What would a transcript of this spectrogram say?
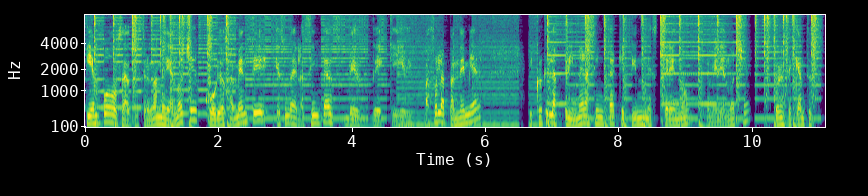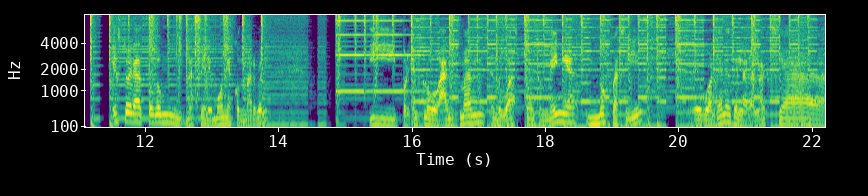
tiempo, o sea, se estrenó a medianoche. Curiosamente, es una de las cintas desde que pasó la pandemia y creo que es la primera cinta que tiene un estreno de medianoche. Acuérdense que antes esto era toda una ceremonia con Marvel. Y por ejemplo, Ant-Man and the Wasp Quantum Mania no fue así. Eh, Guardianes de la Galaxia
